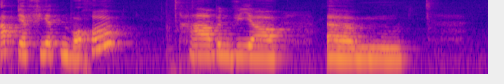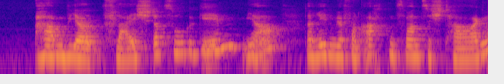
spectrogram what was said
ab der vierten Woche haben wir ähm, haben wir Fleisch dazugegeben, ja. Da reden wir von 28 Tagen.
